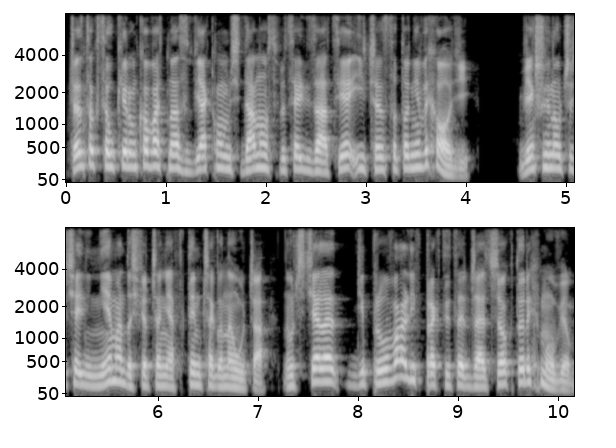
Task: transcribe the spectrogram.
Często chce ukierunkować nas w jakąś daną specjalizację i często to nie wychodzi. Większość nauczycieli nie ma doświadczenia w tym, czego naucza. Nauczyciele nie próbowali w praktyce rzeczy, o których mówią.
